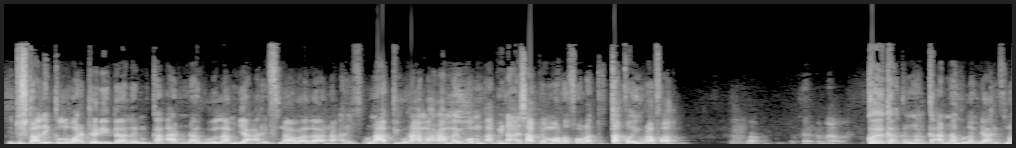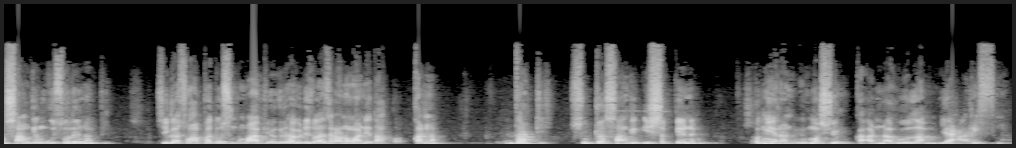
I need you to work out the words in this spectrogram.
Itu sekali keluar dari dalam ka'annahu lam ya'rifna wa la na'rifu. Nabi ramah-ramah wong, tapi nak sampai mau sholat takoki ora paham. Kok gak kenal? Karena bulan yarifna, saking usulnya Nabi. Jika sahabat itu Nabi yang sahabat itu serana wanita kok. Karena tadi sudah saking iseknya pangeran itu masyur. Karena hulam yarifna.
